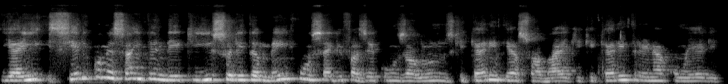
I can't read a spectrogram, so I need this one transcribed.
E aí, se ele começar a entender que isso ele também consegue fazer com os alunos que querem ter a sua bike, que querem treinar com ele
